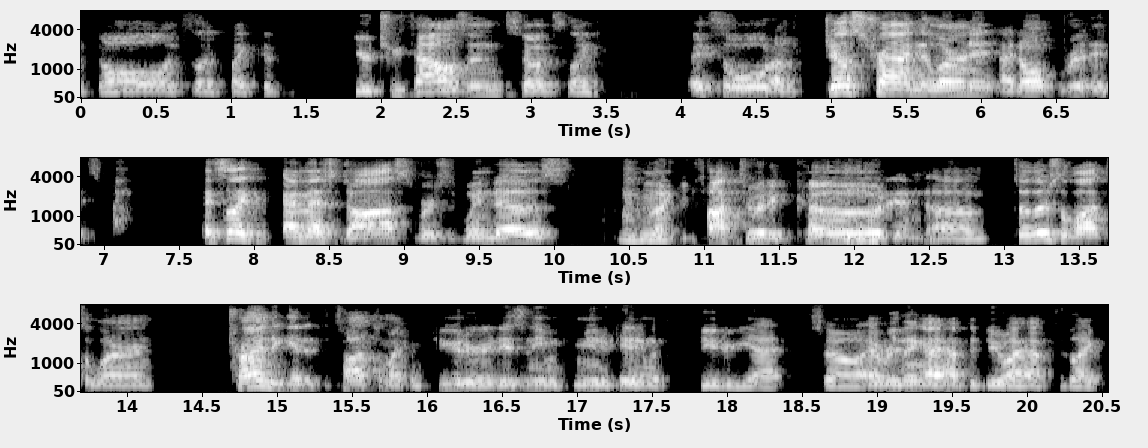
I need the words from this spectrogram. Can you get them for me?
Fadal. It's like, like a year 2000. So it's like It's old. I'm just trying to learn it. I don't. It's it's like MS DOS versus Windows. Mm-hmm. Like you talk to it in code, and um, so there's a lot to learn. Trying to get it to talk to my computer, it isn't even communicating with the computer yet. So everything I have to do, I have to like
